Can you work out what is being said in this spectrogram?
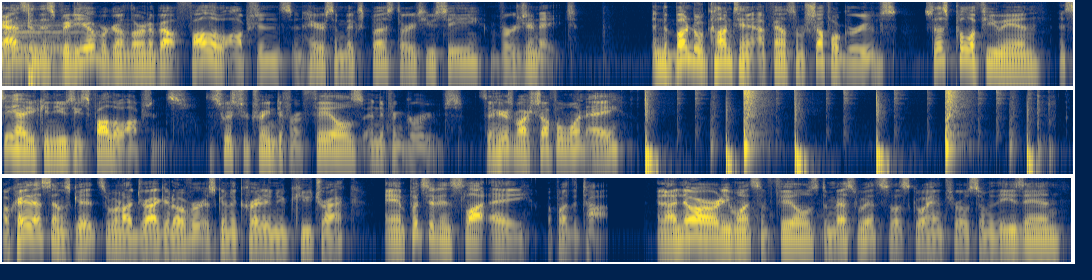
guys, in this video we're going to learn about follow options in Harrison Mixbus 32C version 8. In the bundled content I found some shuffle grooves, so let's pull a few in and see how you can use these follow options to switch between different fills and different grooves. So here's my shuffle 1A. Okay, that sounds good. So when I drag it over, it's going to create a new cue track and puts it in slot A up at the top. And I know I already want some fills to mess with, so let's go ahead and throw some of these in.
